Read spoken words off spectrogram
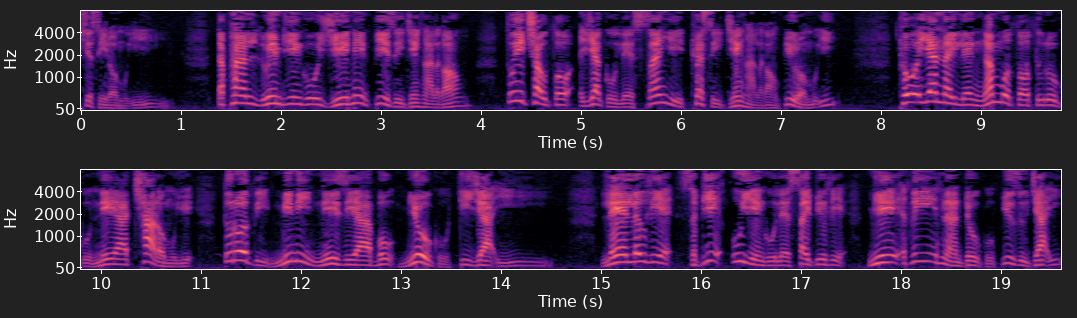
ဖြစ်စေတော်မူ၏တဖန်လွင်ပြင်ကိုရေနှင့်ပြည့်စေခြင်းဟာ၎င်းသွေးချောက်သောအရက်ကိုလည်းစမ်းရည်ထွက်စေခြင်းဟာ၎င်းပြုတော်မူ၏ထိုအရက်၌လည်းငတ်မွတ်သောသူတို့ကိုနေရာချတော်မူ၍သူတို့သည်မိမိနေစရာဘို့မြို့ကိုတည်ကြ၏လဲလှုပ်လျက်စပြည့်ဥယင်ကိုလည်းစိုက်ပြုလျက်မြေအသီးအနှံတို့ကိုပြုစုကြ၏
